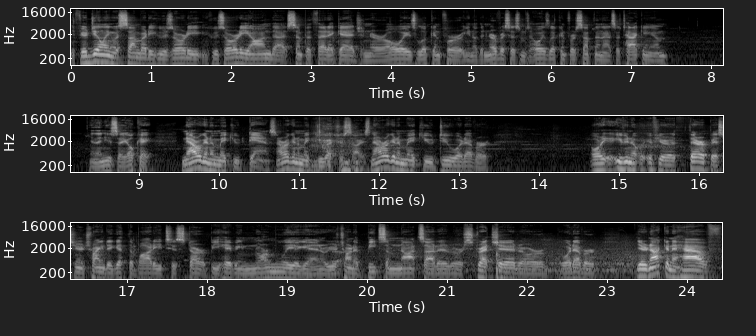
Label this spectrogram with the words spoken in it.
If you're dealing with somebody who's already who's already on that sympathetic edge and they're always looking for you know the nervous system's always looking for something that's attacking them and then you say okay now we're going to make you dance. Now we're going to make you exercise. Now we're going to make you do whatever. Or even if you're a therapist and you're trying to get the body to start behaving normally again or you're trying to beat some knots out of it or stretch it or whatever you're not going to have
